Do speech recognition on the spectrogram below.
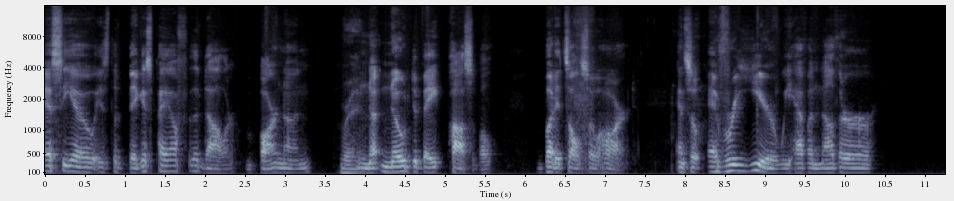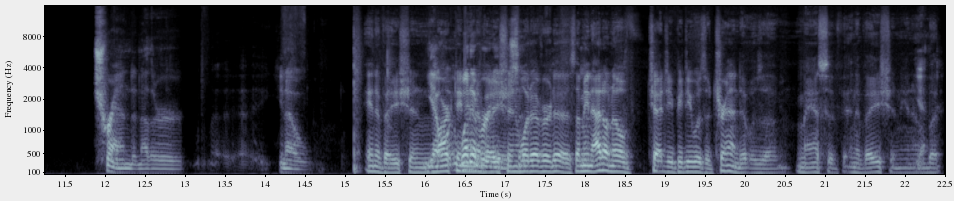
SEO is the biggest payoff for the dollar, bar none. right. no, no debate possible, but it's also hard. And so every year we have another trend, another, you know, innovation, Yeah, marketing whatever innovation, is. whatever it is. I mean, I don't know if ChatGPT was a trend; it was a massive innovation, you know. Yeah. But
